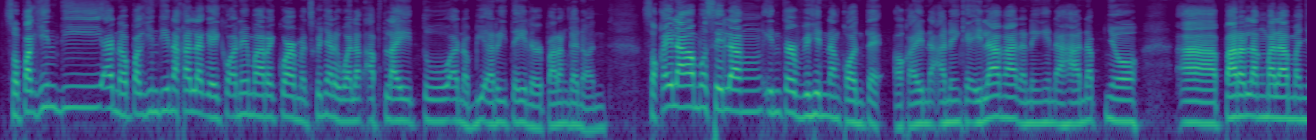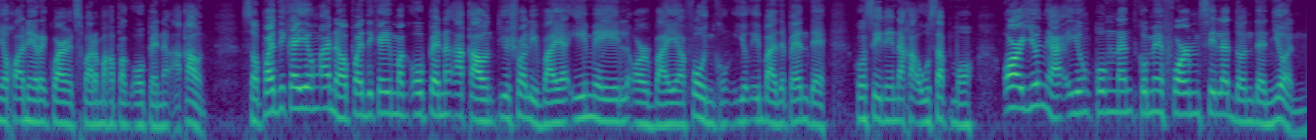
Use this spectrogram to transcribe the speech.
So pag hindi ano, pag hindi nakalagay kung ano yung mga requirements, kunyari walang apply to ano, be a retailer, parang ganon. So kailangan mo silang interviewin ng konti, okay? Na ano yung kailangan, ano yung hinahanap nyo, uh, para lang malaman nyo kung ano yung requirements para makapag-open ng account. So pwede kayong ano, pwede kayong mag-open ng account usually via email or via phone kung yung iba depende kung sino yung nakausap mo or yun nga yung kung, nan, kung may form sila doon then yun.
